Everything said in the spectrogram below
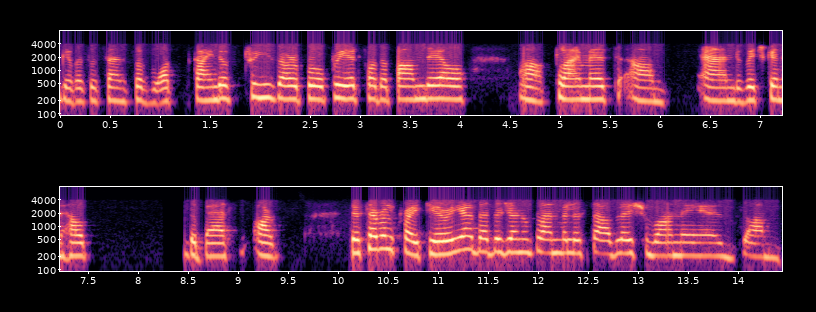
give us a sense of what kind of trees are appropriate for the Palmdale uh, climate um, and which can help the best our there are several criteria that the general plan will establish. One is, um,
